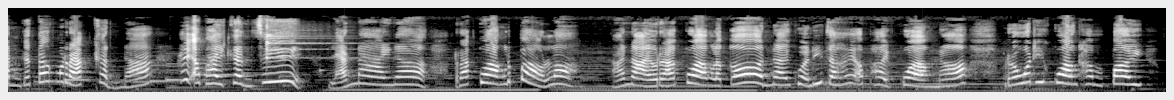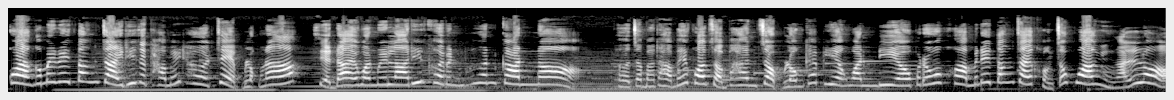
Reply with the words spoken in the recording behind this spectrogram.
กันก็ต้องรักกันนะ ให้อภัยกันสิ แล้วนายนะ่ะรักกวางหรือเปล่าล่ะ ถ้านายรักกวางแล้วก็นายควรที่จะให้อภัยกวางนะ เพราะว่าที่กวางทำไป กวางก็ไม่ได้ตั้งใจที่จะทำให้เธอเจ็บหรอกนะ เสียดายวันเวลาที่เคยเป็นเพื่อนกันนะ่ะ เธอจะมาทำให้ความสัมพันธ์จบลงแค่เพียงวันเดียว เพราะว่าความไม่ได้ตั้งใจของเจ้ากวางอย่างนั้นหรอ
